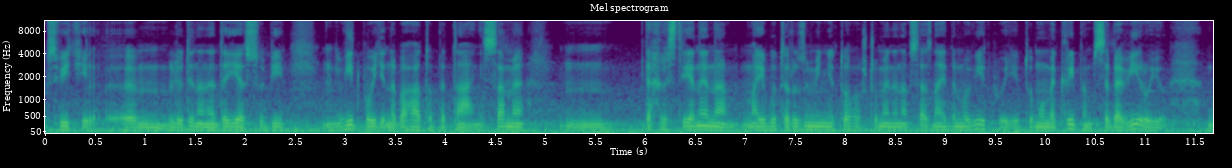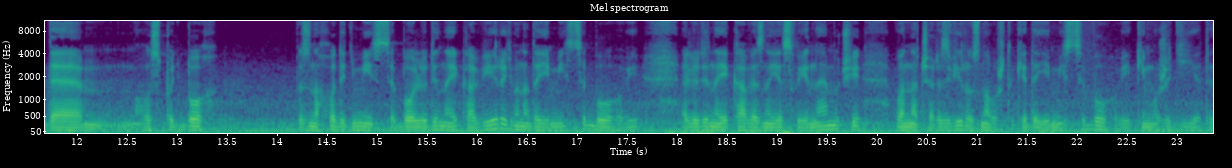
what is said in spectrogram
у світі ем, людина не дає собі відповіді на багато питань. Саме для християнина має бути розуміння того, що ми не на все знайдемо відповіді, тому ми кріпимо себе вірою, де Господь Бог знаходить місце, бо людина, яка вірить, вона дає місце Богові. Людина, яка визнає свої немочі, вона через віру знову ж таки дає місце Богові, який може діяти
